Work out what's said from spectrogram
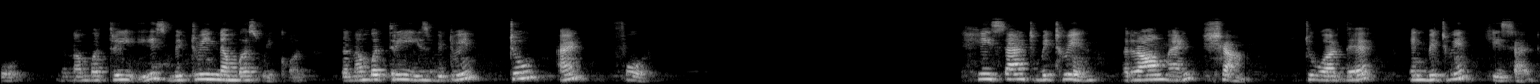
4. The number 3 is between numbers we call. The number 3 is between 2 and 4. He sat between Ram and Sham. Two are there. In between he sat.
